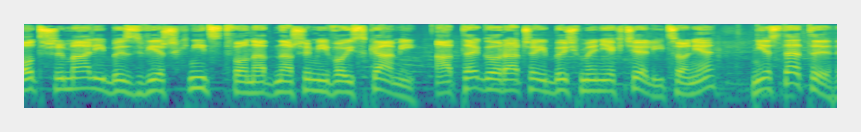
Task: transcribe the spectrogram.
otrzymaliby zwierzchnictwo nad naszymi wojskami, a tego raczej byśmy nie chcieli, co nie? Niestety,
